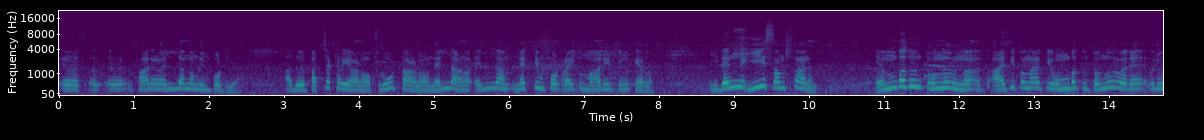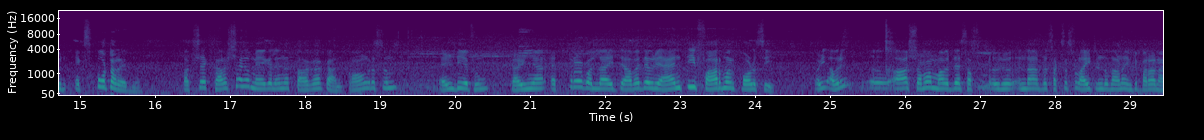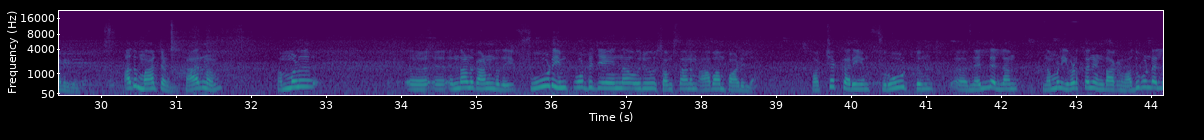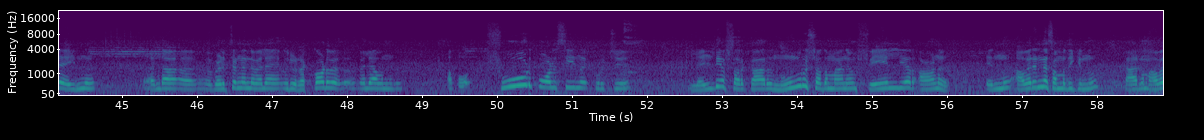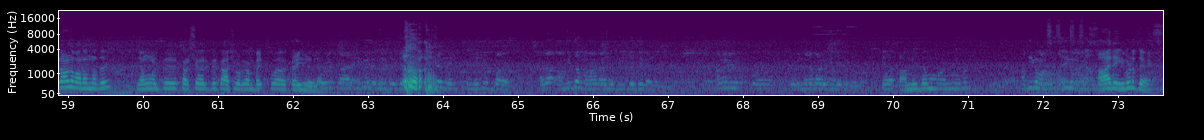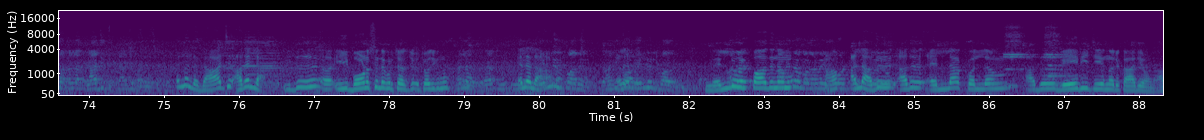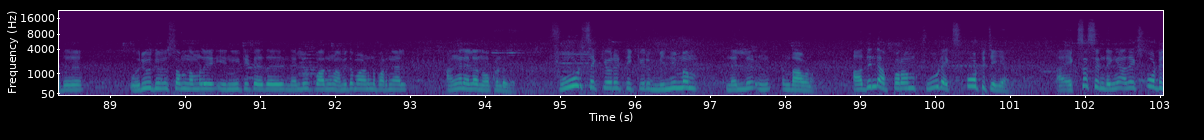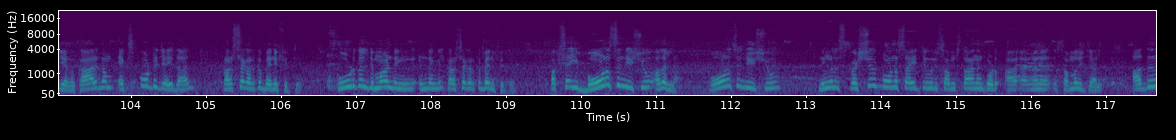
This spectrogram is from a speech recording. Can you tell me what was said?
സാധനങ്ങളെല്ലാം നമ്മൾ ഇമ്പോർട്ട് ചെയ്യുക. അത് പച്ചക്കറിയാണോ ഫ്രൂട്ടാണോ നെല്ലാണോ എല്ലാം നെറ്റ് ഇമ്പോർട്ടറായിട്ട് മാറിയിരിക്കുന്നു കേരളം. ഇതന്നെ ഈ സംസ്ഥാനം എൺപതും തൊണ്ണൂറും ആയിരത്തി തൊള്ളായിരത്തി ഒമ്പത് തൊണ്ണൂറ് വരെ ഒരു എക്സ്പോർട്ടറായിരുന്നു. പക്ഷേ കർഷക മേഖലയെ തകർക്കാൻ കോൺഗ്രസും എൽ ഡി എഫും കഴിഞ്ഞ എത്ര കൊല്ലമായിട്ട് അവരുടെ ഒരു ആന്റി ഫാർമർ പോളിസി വഴി അവർ ആ ശ്രമം അവരുടെ സഫ് ഒരു എന്താ സക്സസ്ഫുൾ ആയിട്ടുണ്ടെന്നാണ് എനിക്ക് പറയാൻ ആഗ്രഹിക്കുന്നത്. അത് മാറ്റണം. കാരണം നമ്മൾ എന്താണ് കാണുന്നത്? ഫുഡ് ഇമ്പോർട്ട് ചെയ്യുന്ന ഒരു സംസ്ഥാനം ആവാൻ പാടില്ല. പച്ചക്കറിയും ഫ്രൂട്ടും നെല്ലെല്ലാം നമ്മൾ ഇവിടെ തന്നെ ഉണ്ടാക്കണം. അതുകൊണ്ടല്ലേ ഇന്ന് എന്താ വെളിച്ചെണ്ണന്റെ വില ഒരു റെക്കോർഡ് വിലയാവുന്നത്? അപ്പോൾ ഫുഡ് പോളിസിനെ കുറിച്ച് എൽ ഡി എഫ് സർക്കാർ നൂറ് ശതമാനം ഫെയിലിയർ ആണ് എന്ന് അവരെന്നെ സമ്മതിക്കുന്നു. കാരണം അവരാണ് പറഞ്ഞത് ഞങ്ങൾക്ക് കർഷകർക്ക് കാശ് കൊടുക്കാൻ കഴിയുന്നില്ല. അമിതം ആര്? ഇവിടുത്തെ അല്ലല്ല രാജ്യ അതല്ല ഇത് ഈ ബോണസിനെ കുറിച്ച് ചോദിക്കുന്നത് അല്ലല്ല നെല്ല് ഉൽപാദനം അല്ല അത് അത് എല്ലാ കൊല്ലം അത് വേരി ചെയ്യുന്ന ഒരു കാര്യമാണ്. അത് ഒരു ദിവസം നമ്മൾ ഈ നീട്ടിട്ട് ഇത് നെല്ല് ഉൽപാദനം അമിതമാണെന്ന് പറഞ്ഞാൽ അങ്ങനെയല്ല നോക്കേണ്ടത്. ഫുഡ് സെക്യൂരിറ്റിക്ക് ഒരു മിനിമം നെല്ല് ഉണ്ടാവണം. അതിന്റെ അപ്പുറം ഫുഡ് എക്സ്പോർട്ട് ചെയ്യാൻ. എക്സസ് ഉണ്ടെങ്കിൽ അത് എക്സ്പോർട്ട് ചെയ്യണം. കാരണം എക്സ്പോർട്ട് ചെയ്താൽ കർഷകർക്ക് ബെനിഫിറ്റ് കൂടുതൽ ഡിമാൻഡ് ഉണ്ടെങ്കിൽ കർഷകർക്ക് ബെനിഫിറ്റ് പക്ഷേ ഈ ബോണസിന്റെ ഇഷ്യൂ അതല്ല. ബോണസിന്റെ ഇഷ്യൂ നിങ്ങൾ സ്പെഷ്യൽ ബോണസ് ആയിട്ട് ഒരു സംസ്ഥാനം കൊടു അങ്ങനെ സമ്മതിച്ചാൽ അത്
